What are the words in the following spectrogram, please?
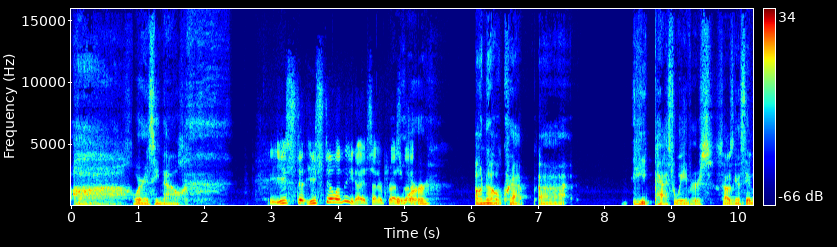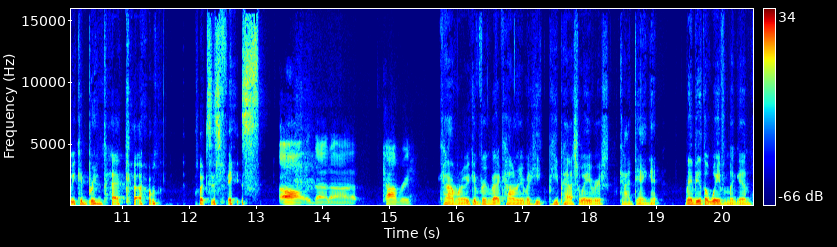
Ah, where is he now? He's still he's still in the United Center press or oh no, crap. Uh, he passed waivers, so I was gonna say we could bring back um, what's his face, Oh, that uh Comrie. Comrie. We could bring back Comrie, but he he passed waivers. God dang it! Maybe they'll waive him again.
